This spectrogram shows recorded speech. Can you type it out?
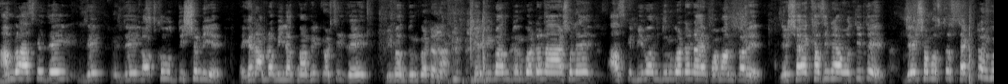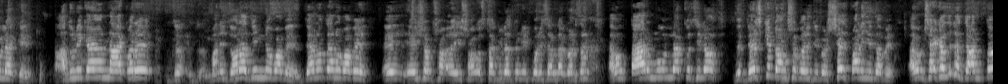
আমরা আজকে যে যে লক্ষ্য উদ্দেশ্য নিয়ে এখানে আমরা মিলাদ মাহফিল করছি যে বিমান দুর্ঘটনা। সে বিমান দুর্ঘটনা আসলে আজকে বিমান দুর্ঘটনায় প্রমাণ করে যে শেখ হাসিনা অতীতে যে সমস্ত সেক্টরগুলোকে আধুনিকায়ন না করে মানে জরাজীর্ণভাবে, যেন তেনভাবে এই, এইসব এই সংস্থাগুলো তিনি পরিচালনা করেছেন এবং তার মূল লক্ষ্য ছিল যে দেশকে ধ্বংস করে দিব, সে পালিয়ে যাবে। এবং শেখ হাসিনা জানতো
